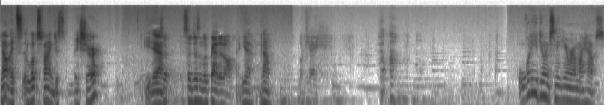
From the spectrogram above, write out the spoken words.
No, it's it looks fine. Just Are you sure? yeah, So, so it doesn't look bad at all. yeah, no. Okay. What are you doing sneaking around my house?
